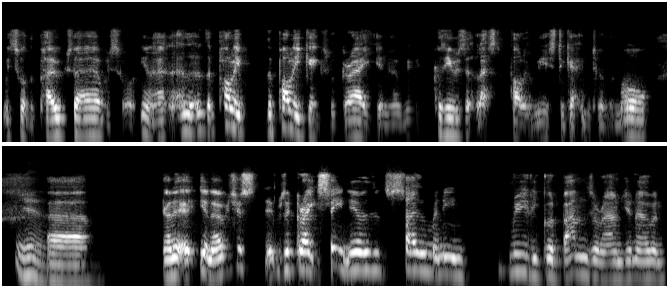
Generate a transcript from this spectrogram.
we saw the Pogues there. We saw, you know, and the Poly the Poly gigs were great, you know, because he was at Leicester Poly. We used to get into them all. Yeah. Um, and it, you know, it was just it was a great scene. You know, there's so many really good bands around, you know, and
